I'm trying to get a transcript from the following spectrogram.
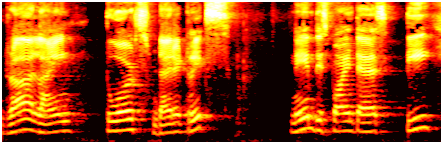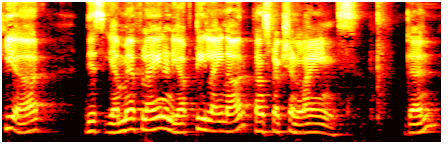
Draw a line towards directrix. Name this point as T. Here this MF line and FT line are construction lines. Then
